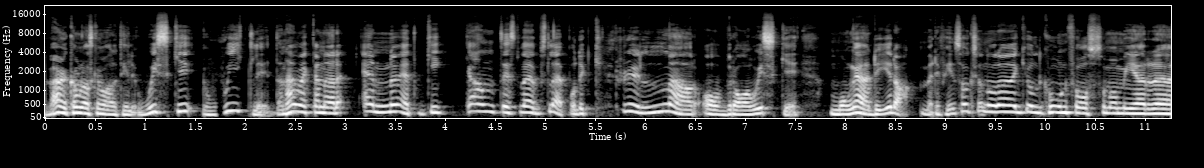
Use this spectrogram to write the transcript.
Välkomna ska vara till Whiskey Weekly. Den här veckan är det ännu ett gigantiskt webbsläpp och det kryllar av bra whisky. Många är dyra, men det finns också några guldkorn för oss som har mer eh,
